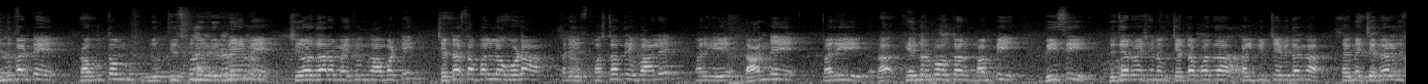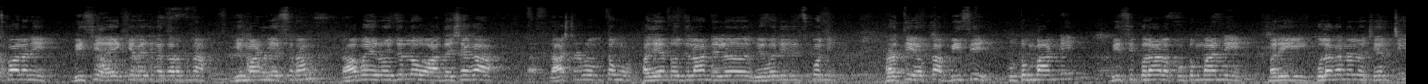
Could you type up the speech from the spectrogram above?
ఎందుకంటే ప్రభుత్వం తీసుకున్న నిర్ణయమే శిరోధారం అవుతుంది కాబట్టి చట్టసభల్లో కూడా మరి స్పష్టత ఇవ్వాలి. మరి దాన్నే మరి కేంద్ర ప్రభుత్వానికి పంపి బీసీ రిజర్వేషన్కు చట్టబద్ధ కల్పించే విధంగా తగిన చర్యలు తీసుకోవాలని బీసీ ఐక్యవేదిక తరఫున డిమాండ్ చేస్తున్నాం. రాబోయే రోజుల్లో ఆ దిశగా రాష్ట్ర ప్రభుత్వం పదిహేను రోజుల నెల వ్యవధి తీసుకొని ప్రతి ఒక్క బీసీ కుటుంబాన్ని బీసీ కులాల కుటుంబాన్ని మరి కులగణలో చేర్చి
